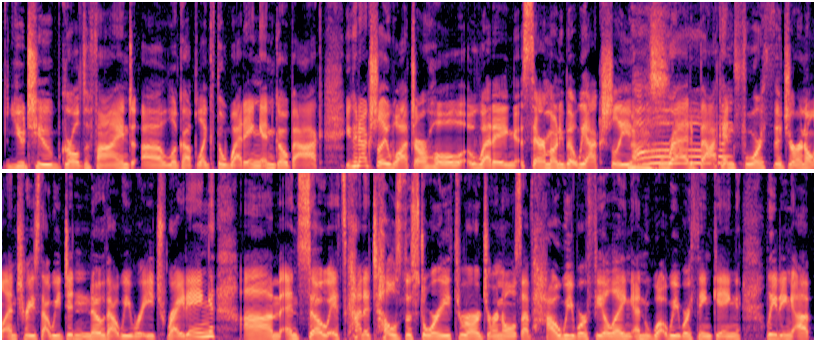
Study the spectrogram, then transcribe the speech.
YouTube Girl Defined, uh, look up like the wedding and go back. You can actually watch our whole wedding ceremony, but we actually read back and forth the journal entries that we didn't know that we were each writing. Um, and so it's kind of tells the story through our journals of how we were feeling and what we were thinking leading up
